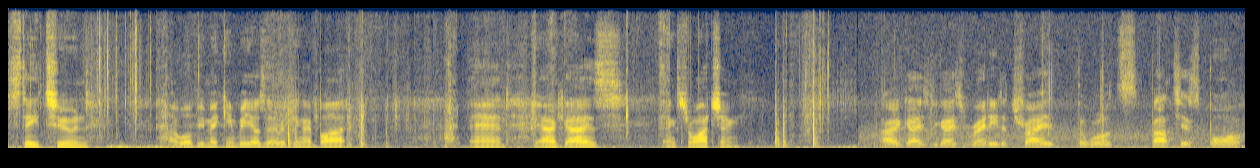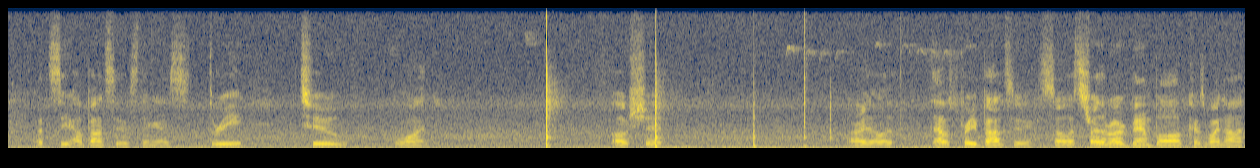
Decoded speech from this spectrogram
Stay tuned. I will be making videos of everything I bought. And yeah guys thanks for watching. Alright guys you guys ready to try the world's bounciest ball? Let's see how bouncy this thing is. Three two one Oh shit. Alright, well, that was pretty bouncy. So let's try the rubber band ball, because why not?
